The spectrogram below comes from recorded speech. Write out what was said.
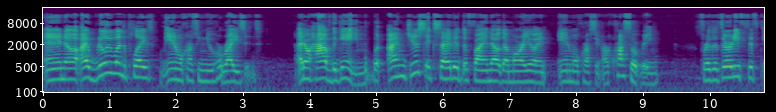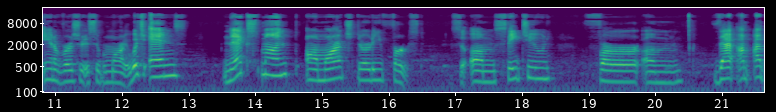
and uh, I really wanted to play Animal Crossing New Horizons. I don't have the game, but I'm just excited to find out that Mario and Animal Crossing are crossovering for the 35th anniversary of Super Mario, which ends next month on March 31st. So um, stay tuned for um that I'm I'm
